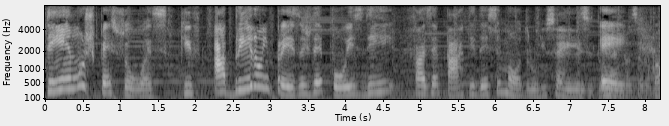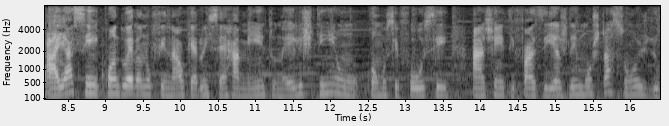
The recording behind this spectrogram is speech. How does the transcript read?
temos pessoas que abriram empresas depois de fazer parte desse módulo. Isso é êxito, é. né, Aí assim, quando era no final, que era o encerramento, né, eles tinham como se fosse a gente fazia as demonstrações de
